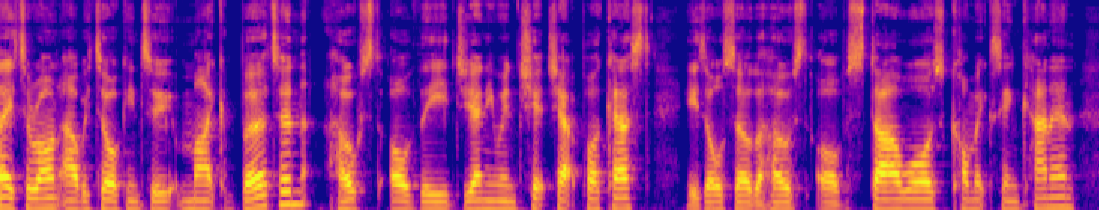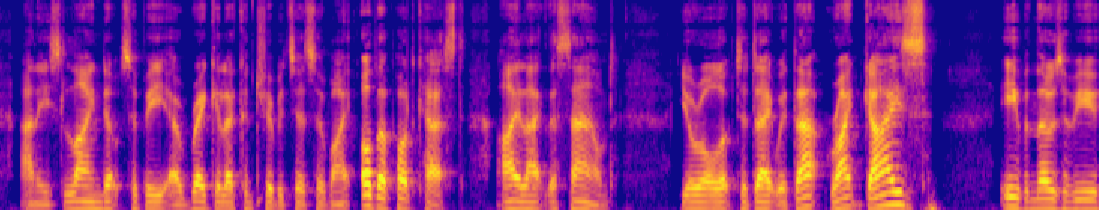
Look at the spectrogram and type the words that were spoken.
Later on, I'll be talking to Mike Burton, host of the Genuine Chit Chat podcast. He's also the host of Star Wars Comics in Canon, and he's lined up to be a regular contributor to my other podcast, I Like the Sound. You're all up to date with that, right, guys? Even those of you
